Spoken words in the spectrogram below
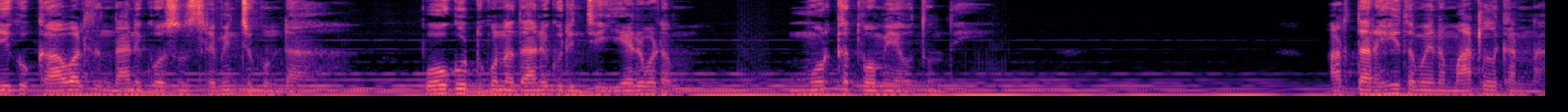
నీకు కావలసిన దానికోసం శ్రమించకుండా పోగొట్టుకున్న దాని గురించి ఏడవడం మూర్ఖత్వమే అవుతుంది. అర్ధరహితమైన మాటల కన్నా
